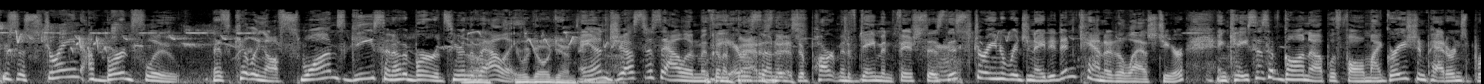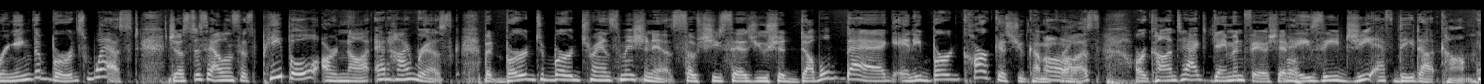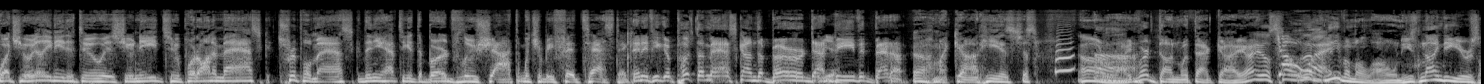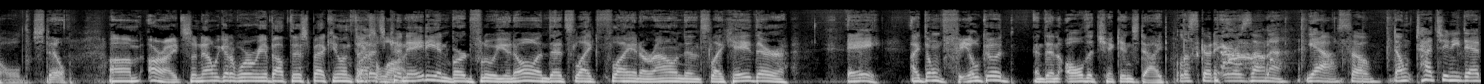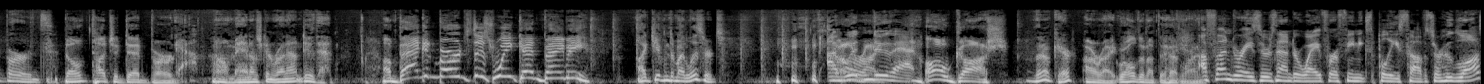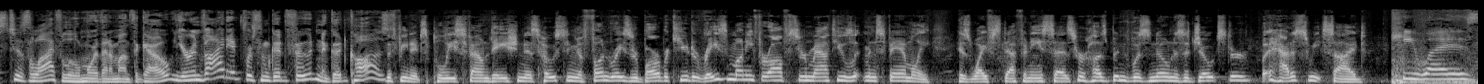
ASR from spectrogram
There's a strain of bird flu that's killing off swans, geese, and other birds here in the Oh, valley. Here we go again. And Justice Allen with What kind the of Arizona? Department of Game and Fish says this mm. strain originated in Canada last year, and cases have gone up with fall migration patterns bringing the birds west. Justice Allen says people are not at high risk, but bird to bird transmission is. So she says you should double bag any bird carcass you come Oh. across or contact Game and Fish at oh. azgfd.com. What you really need to do is you need to put on a mask, triple mask, then you have to get the bird flu shot, which would be fantastic. And if you could put the mask on the bird, that'd be even better. Oh my God, he is just. All right, we're done with that guy. I- so- Go away. leave him alone. He's 90 years old. Still. Um, all right, so now we got to worry about this, Becky Lynn. But Thanks it's a lot. Canadian bird flu, you know, and that's like flying around, and it's like, hey there, hey, I don't feel good, and then all the chickens died. Let's go to Arizona. Yeah, so don't touch any dead birds. Don't touch a dead bird. Yeah. Oh man, I was going to run out and do that. I'm bagging birds this weekend, baby. I give them to my lizards. I wouldn't right. do that. Oh gosh. They don't care. All right, we're holding up the headline. A fundraiser is underway for a Phoenix police officer who lost his life a little more than a month ago. You're invited for some good food and a good cause. The Phoenix Police Foundation is hosting a fundraiser barbecue to raise money for Officer Matthew Littman's family. His wife Stephanie says her husband was known as a jokester, but had a sweet side. He was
